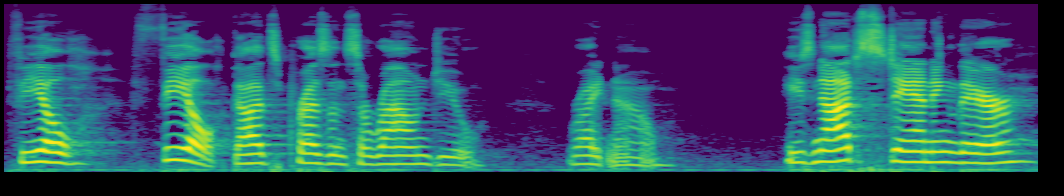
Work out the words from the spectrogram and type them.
Feel, feel God's presence around you right now. He's not standing there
